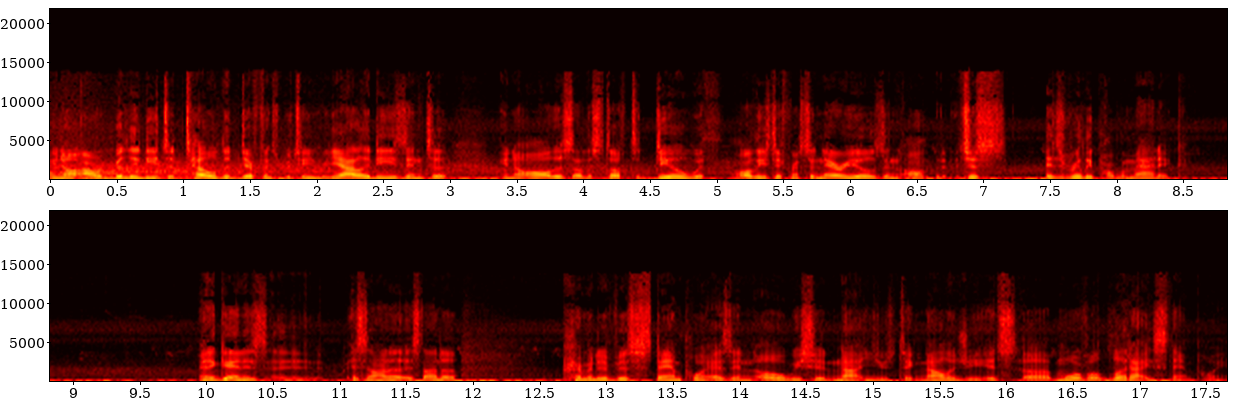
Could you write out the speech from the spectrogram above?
you know our ability to tell the difference between realities and to you know all this other stuff to deal with all these different scenarios and all, it's just it's really problematic. And again it's it's not a it's not a primitivist standpoint as in oh we should not use technology. It's uh, more of a luddite standpoint.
